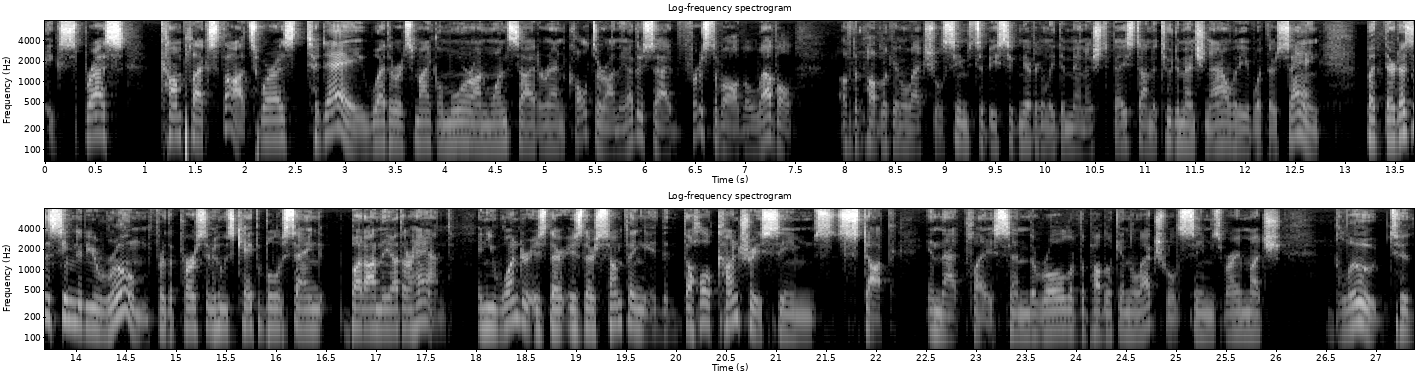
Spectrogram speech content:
express complex thoughts. Whereas today, whether it's Michael Moore on one side or Ann Coulter on the other side, first of all, the level of the public intellectual seems to be significantly diminished based on the two dimensionality of what they're saying. But there doesn't seem to be room for the person who's capable of saying, but on the other hand. And you wonder, is there is there something the whole country seems stuck in that place, and the role of the public intellectual seems very much glued to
